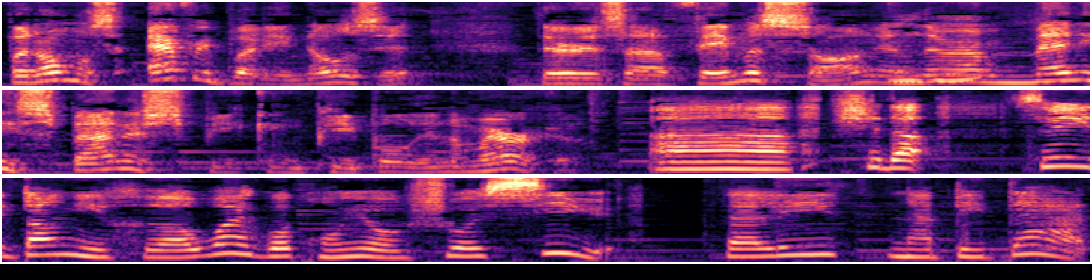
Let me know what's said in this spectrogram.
but almost everybody knows it. There is a famous song, and there are many Spanish speaking people in America. 啊，是的。所以当你和外国朋友说西语 Feliz Navidad，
